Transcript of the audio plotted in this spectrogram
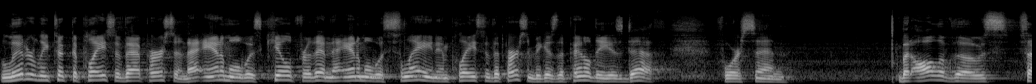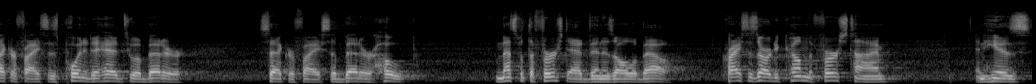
literally took the place of that person. That animal was killed for them. That animal was slain in place of the person because the penalty is death for sin. But all of those sacrifices pointed ahead to a better sacrifice, a better hope. And that's what the first advent is all about. Christ has already come the first time, and he has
